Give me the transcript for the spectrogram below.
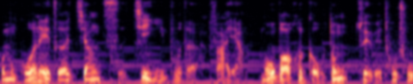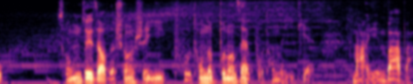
我们国内则将此进一步的发扬。某宝和狗东最为突出。从最早的双十一，普通的不能再普通的一天，马云爸爸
